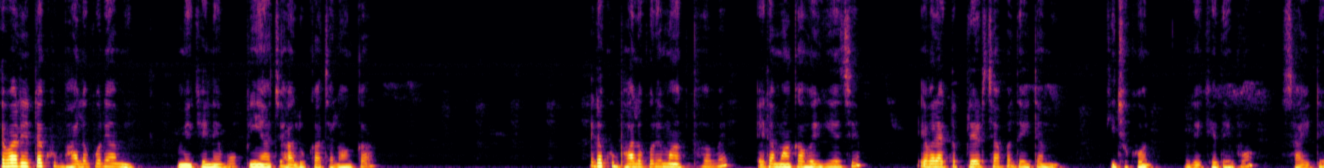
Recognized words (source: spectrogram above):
এবার এটা খুব ভালো করে আমি মেখে নেব পেঁয়াজ, আলু, কাঁচা লঙ্কা। এটা খুব ভালো করে মাখতে হবে। এটা মাখা হয়ে গিয়েছে। এবার একটা প্লেট চাপা দিয়ে এটা আমি কিছুক্ষণ রেখে দেব সাইডে।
